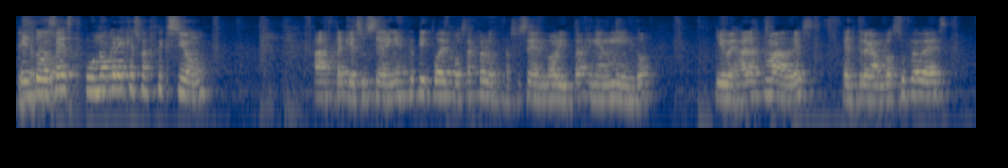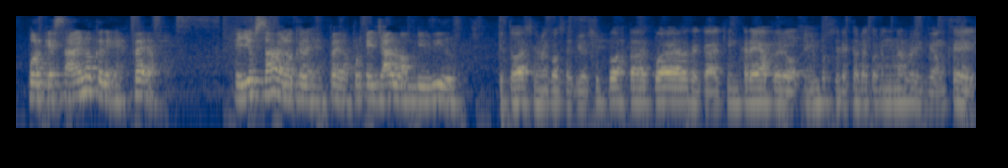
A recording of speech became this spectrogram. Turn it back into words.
Entonces, uno cree que eso es ficción hasta que suceden este tipo de cosas que lo que está sucediendo ahorita en el mundo y ves a las madres entregando a sus bebés porque saben lo que les espera. Ellos saben lo que les espera porque ya lo han vivido. Yo te voy a decir una cosa, yo sí puedo estar de acuerdo que cada quien crea, pero es imposible estar de acuerdo en una religión que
